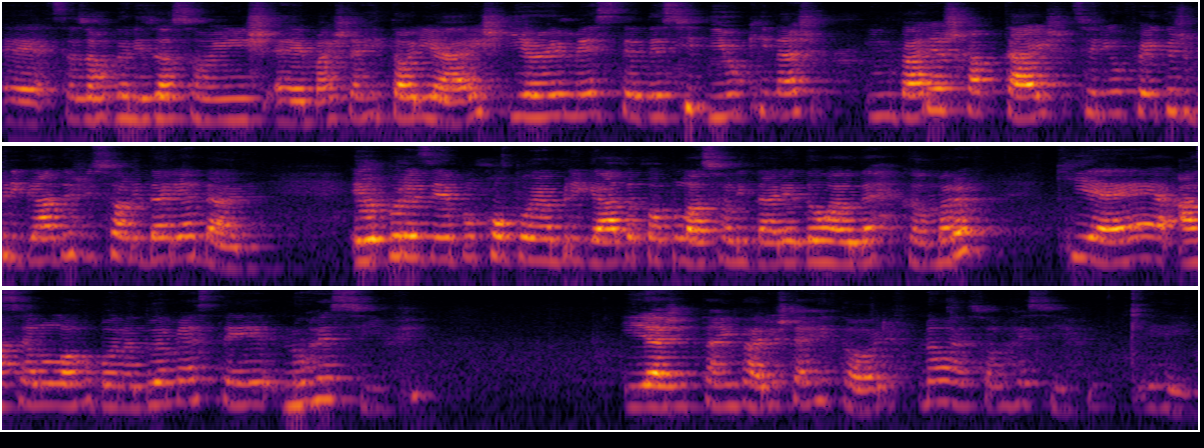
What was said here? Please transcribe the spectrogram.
é, essas organizações é, mais territoriais, e o MST decidiu que nas, em várias capitais seriam feitas brigadas de solidariedade. Eu, por exemplo, componho a Brigada Popular Solidária Dom Helder Câmara, que é a célula urbana do MST no Recife. E a gente está em vários territórios, não é só no Recife, errei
